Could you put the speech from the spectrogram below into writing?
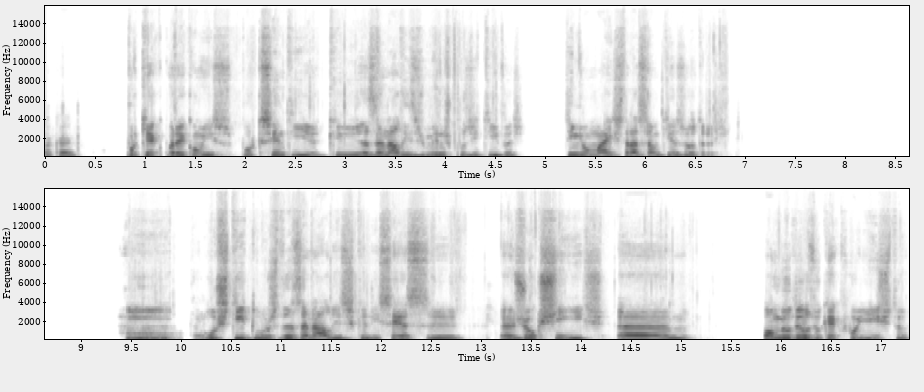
Ok? Porquê é que parei com isso? Porque sentia que as análises menos positivas tinham mais tração que as outras. E Ah, ok. os títulos das análises que dissesse uh, jogo X, ahm, oh meu Deus, o que é que foi isto?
